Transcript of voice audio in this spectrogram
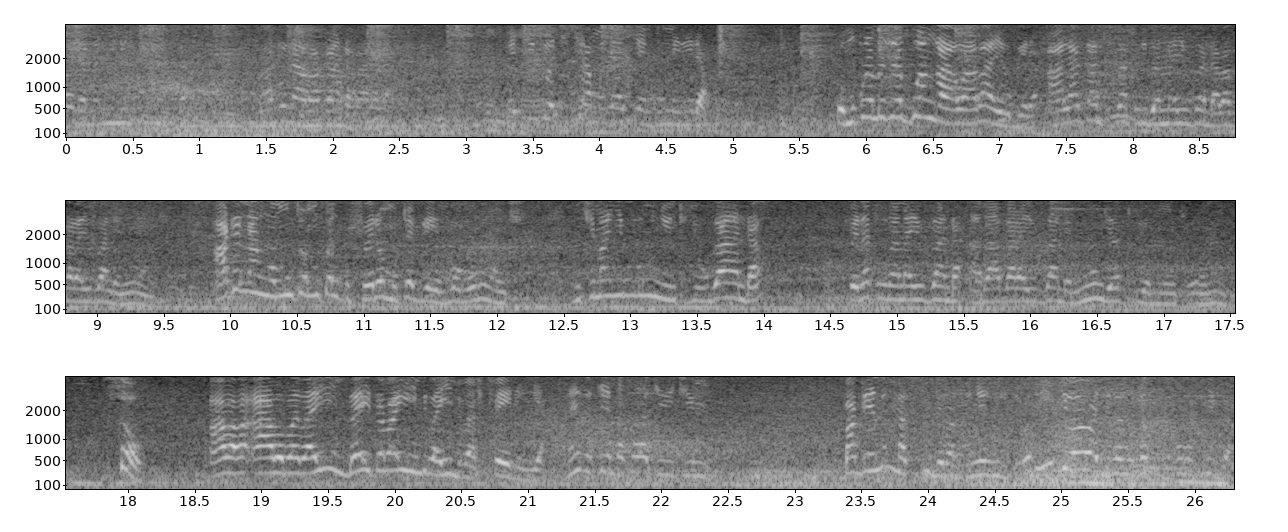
oera nanyinikiiza ate n'abaganda balala ekintu ekikyamu era kyenvumirira omukulembeze gwanga awo aba ayogera alaga nti batuli bannayuganda abagala uganda ennungi ate nange omuntu omukwenkufu era omutegeevu obulungi nkimanyi bulungi nti uganda fena tuli bannayuganda abaagala uganda ennungi era tuli omuntu omu so abo- bebayimbi beyita bayimbi bayimbi bafeeriya naye nze kyempasaba kiri kimu bagende mu masitudio banoonye hiti oluyingi baba bagironyeza kufulufiga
